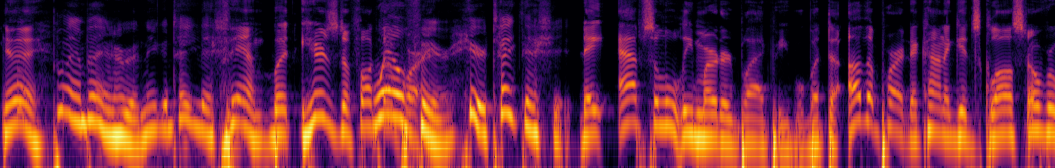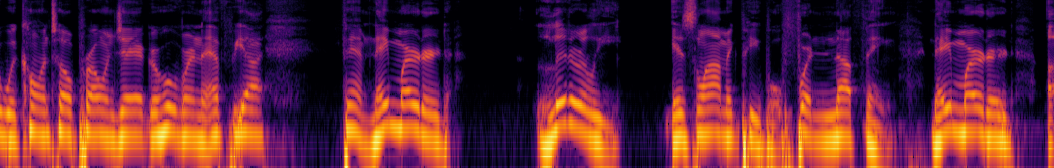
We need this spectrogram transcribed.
Yeah. Planned Parenthood, nigga. Take that shit. Fam, but here's the part. Welfare. Here, take that shit. They absolutely murdered black people. But the other part that kind of gets glossed over with COINTELPRO and J. Edgar Hoover and the FBI, fam, they murdered literally Islamic people for nothing. They murdered uh,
